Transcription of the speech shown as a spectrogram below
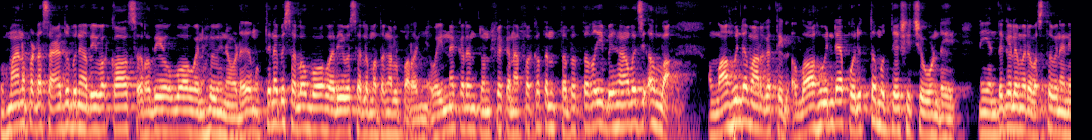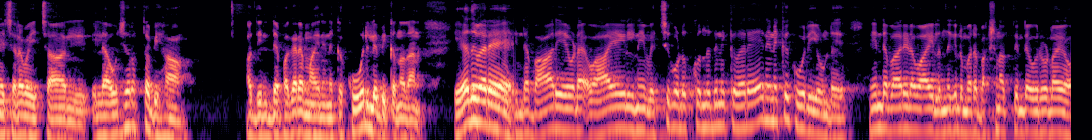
ബഹുമാനപ്പെട്ട സയദുബിൻ അബി വക്കാസ് റതിയുള്ളാഹു അൻഹുവിനോട് മുത്തനബി സല്ലല്ലാഹു അലൈഹി വസല്ലം തങ്ങൾ പറഞ്ഞു വൈനക്കലൻ തുൻഫിക്കൻ അഫക്കത്തൻ തബത്തഗി ബിഹാവജ് അള്ളാഹ് അള്ളാഹുവിന്റെ മാർഗത്തിൽ അള്ളാഹുവിന്റെ പൊരുത്തം ഉദ്ദേശിച്ചുകൊണ്ട് നീ എന്തെങ്കിലും ഒരു വസ്തുവിനെ നീ ചെലവഴിച്ചാൽ ഇല്ല ഉജറത്ത ബിഹാ. അതിന്റെ പകരമായി നിനക്ക് കൂലി ലഭിക്കുന്നതാണ്. ഏതുവരെ നിന്റെ ഭാര്യയുടെ വായയിൽ നീ വെച്ച് കൊടുക്കുന്നതിനൊക്കെ വരെ നിനക്ക് കൂലിയുണ്ട്. നിന്റെ ഭാര്യയുടെ വായിൽ എന്തെങ്കിലും ഒരു ഭക്ഷണത്തിന്റെ ഉരുളയോ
